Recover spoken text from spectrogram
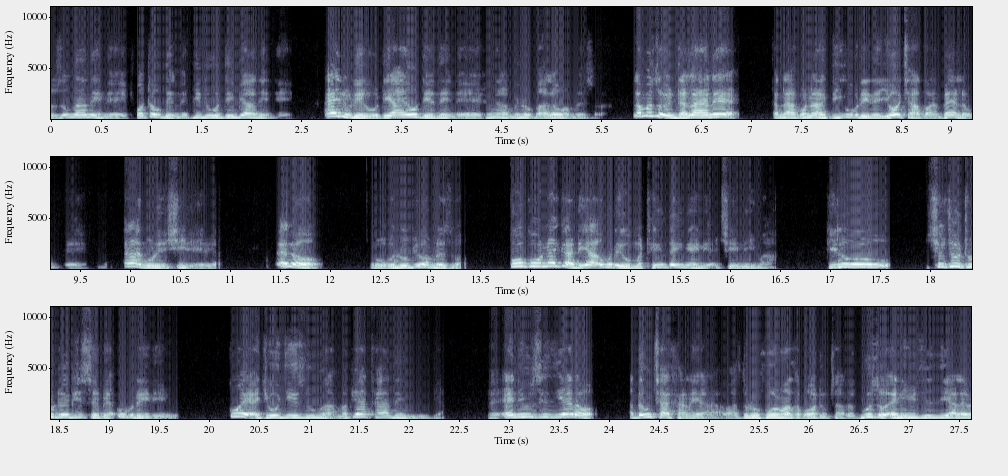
ဆိုစုံစမ်းနေတယ်ဖော်ထုတ်နေတယ်ပြည်သူကိုတင်ပြနေတယ်အဲ့လူတွေကိုတရားရုံးတင်နေတယ်ခင်ဗျမင်းတို့ဘာလုပ်ရမလဲဆိုတာလက်မဆိုရင်ဒလန်နဲ့ခဏခုနဒီဥပဒေနဲ့ရောချသွားရင်ဘယ်လုံးလဲအဲ့လိုမျိုးတွေရှိတယ်ဗျအဲ့တော့ဟိုဘယ်လိုပြောရမလဲဆိုတော့ ကိုကိုနိုင်ကတရားဥပဒေကိုမထိန်းသိမ်းနိုင်တဲ့အခြေအနေမှာဒီလိုချွတ်ချွတ်ထူထူဖြစ်စေမဲ့ဥပဒေတွေကိုယ့်ရဲ့အကျိုးကျေးဇူးကမပြတ်ထားသင့်ဘူးဗျ။ NUCC ကတော့အသုံးချခံလိုက်ရတာပါသူတို့ဟိုးမှာသဘောတူထားလို့အခုဆို NUCC ကလည်း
